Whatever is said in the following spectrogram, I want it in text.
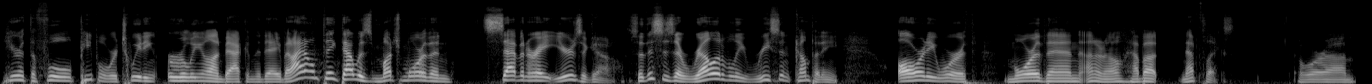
here at the Fool, people were tweeting early on back in the day, but I don't think that was much more than seven or eight years ago. So this is a relatively recent company already worth more than, I don't know, how about Netflix? Or um,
